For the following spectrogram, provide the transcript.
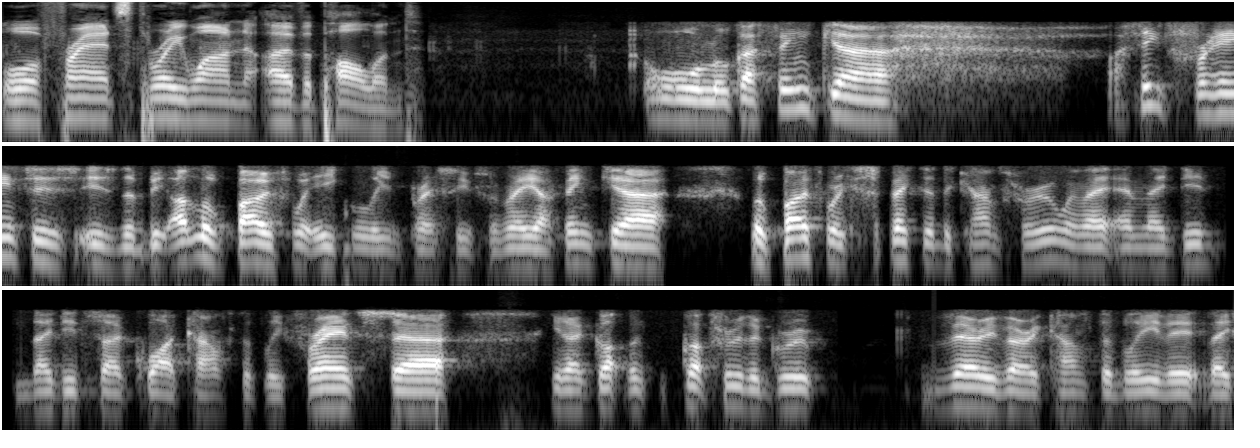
or France three one over Poland? Oh, look, I think uh, I think France is is the big. Uh, look, both were equally impressive for me. I think. Uh, look, both were expected to come through, and they and they did they did so quite comfortably. France. Uh, you know, got got through the group very, very comfortably. They, they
